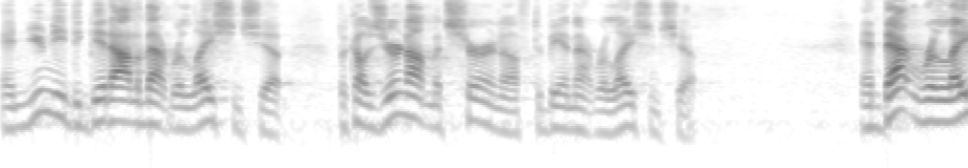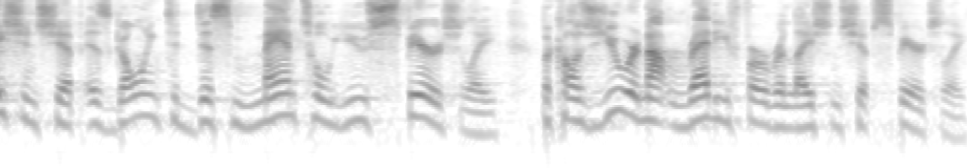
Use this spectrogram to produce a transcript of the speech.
and you need to get out of that relationship because you're not mature enough to be in that relationship. And that relationship is going to dismantle you spiritually because you are not ready for a relationship spiritually.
